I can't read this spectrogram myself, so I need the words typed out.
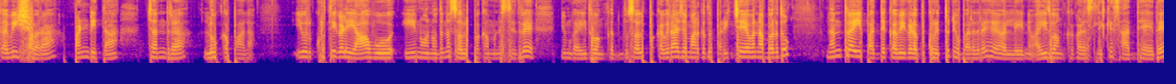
ಕವೀಶ್ವರ, ಪಂಡಿತ, ಚಂದ್ರ ಲೋಕಪಾಲ. ಇವ್ರ ಕೃತಿಗಳು ಯಾವುವು, ಏನು ಅನ್ನೋದನ್ನು ಸ್ವಲ್ಪ ಗಮನಿಸಿದರೆ ನಿಮ್ಗೆ ಐದು ಅಂಕದ ಸ್ವಲ್ಪ ಕವಿರಾಜ ಮಾರ್ಗದ ಪರಿಚಯವನ್ನು ಬರೆದು ನಂತರ ಈ ಪದ್ಯ ಕವಿಗಳ ಕುರಿತು ನೀವು ಬರೆದ್ರೆ ಅಲ್ಲಿ ನೀವು ಐದು ಅಂಕ ಗಳಿಸ್ಲಿಕ್ಕೆ ಸಾಧ್ಯ ಇದೆ.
